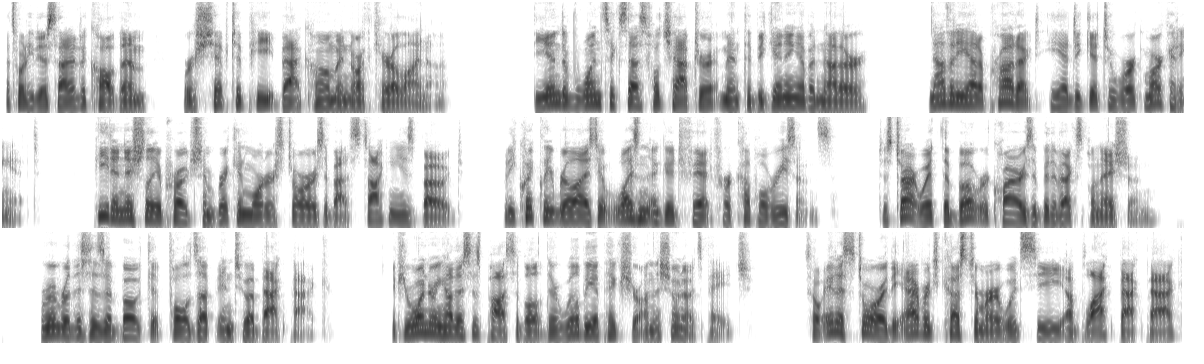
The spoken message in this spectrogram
that's what he decided to call them, were shipped to Pete back home in North Carolina. The end of one successful chapter meant the beginning of another, now that he had a product, he had to get to work marketing it. Pete initially approached some brick and mortar stores about stocking his boat, but he quickly realized it wasn't a good fit for a couple reasons. To start with, the boat requires a bit of explanation. Remember, this is a boat that folds up into a backpack. If you're wondering how this is possible, there will be a picture on the show notes page. So, in a store, the average customer would see a black backpack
